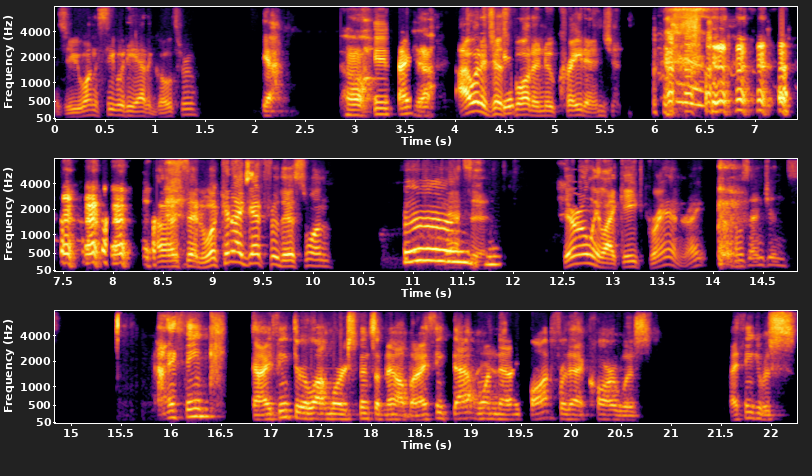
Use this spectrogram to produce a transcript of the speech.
I said, "You want to see what he had to go through?" Yeah. Oh, I, yeah. I would have just it, bought a new crate engine. I said, "What can I get for this one?" That's it. Um, they're only like eight grand, right? Those engines. I think I think they're a lot more expensive now, but I think that one that I bought for that car was, I think it was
